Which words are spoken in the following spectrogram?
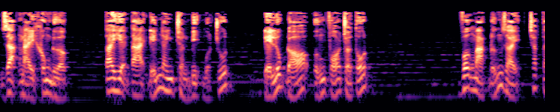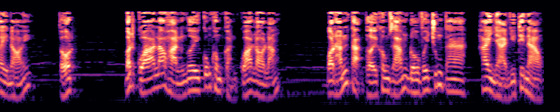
Dạng này không được, ta hiện tại đến nhanh chuẩn bị một chút, để lúc đó ứng phó cho tốt. Vương Mạc đứng dậy, chắp tay nói: "Tốt, bất quá lão Hàn ngươi cũng không cần quá lo lắng. Bọn hắn tạm thời không dám đối với chúng ta hai nhà như thế nào,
